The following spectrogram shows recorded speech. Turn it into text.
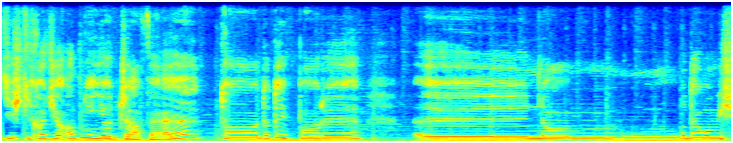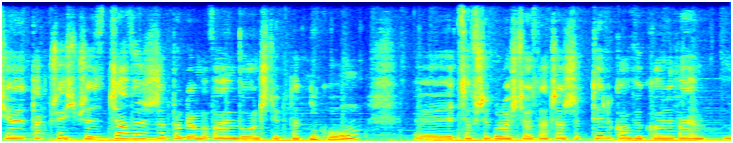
Jeśli chodzi o mnie i o Java, to do tej pory yy, no, udało mi się tak przejść przez Java, że programowałem wyłącznie w notatniku, yy, co w szczególności oznacza, że tylko wykonywałem yy,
